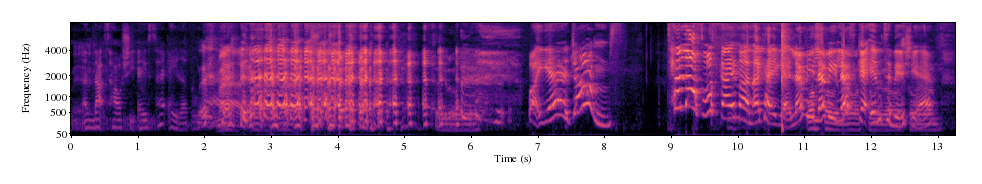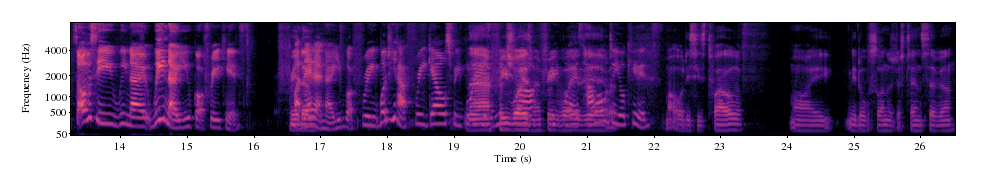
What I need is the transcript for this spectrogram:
Yeah. And that's how she aced her A level. Mad. Say it all, yeah. but yeah, jams. Tell us what's going on. Okay, yeah. Let me What's let me let's on? Get into this, What's yeah. on? So obviously we know we know you've got three kids. But they don't know. You've got three what do you have? Three girls, three boys, Nah, three mixture, boys, man, three boys, How yeah, old are your kids? My oldest is 12. My middle son has just turned 7.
